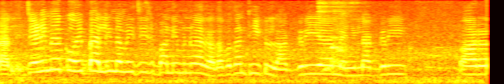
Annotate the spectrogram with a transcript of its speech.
ਪਹਿਲੀ ਜਿਹੜੀ ਮੈਂ ਕੋਈ ਪਹਿਲੀ ਨਵੀਂ ਚੀਜ਼ ਪਾਣੀ ਮੈਨੂੰ ਇਹ ਲੱਗਦਾ ਪਤਾ ਨਹੀਂ ਠੀਕ ਲੱਗ ਰਹੀ ਹੈ, ਨਹੀਂ ਲੱਗ ਰਹੀ। ਪਰ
